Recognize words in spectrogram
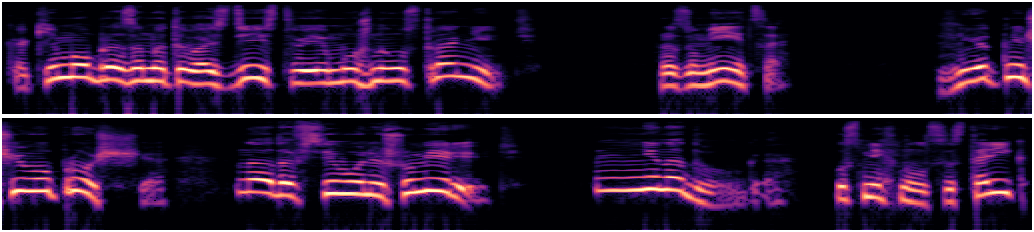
каким образом это воздействие можно устранить». «Разумеется». «Нет ничего проще. Надо всего лишь умереть». «Ненадолго», — усмехнулся старик,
